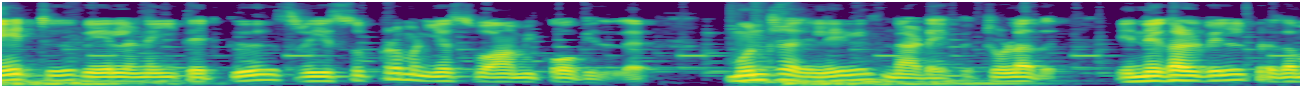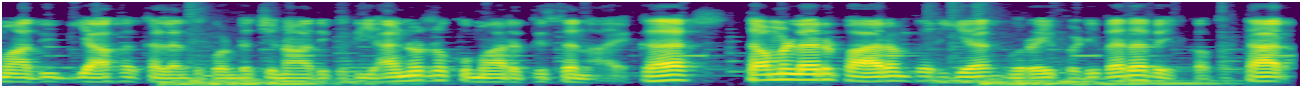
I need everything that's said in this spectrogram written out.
நேற்று வேலனை தெற்கு ஸ்ரீ சுப்பிரமணிய சுவாமி கோவில் முன்றலில் நடைபெற்றுள்ளது. இந்நிகழ்வில் பிரதம அதிதியாக கலந்து கொண்ட ஜனாதிபதி அனுரகுமார திசநாயக்க தமிழர் பாரம்பரிய முறைப்படி வரவேற்கப்பட்டார்.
